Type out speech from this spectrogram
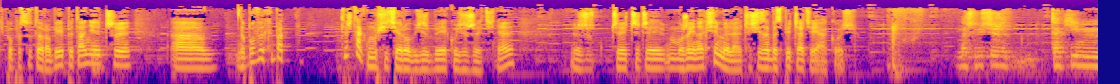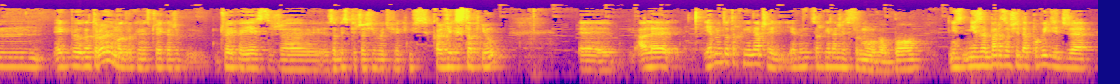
i po prostu to robię. Pytanie, czy. E, no bo wy chyba też tak musicie robić, żeby jakoś żyć, nie? Czy, czy, czy może jednak się mylę? Czy się zabezpieczacie jakoś? Znaczy myślę, że takim jakby naturalnym odruchem jest człowieka, że, człowieka jest, że zabezpiecza się choć w jakimśkolwiek stopniu. Yy, ale ja bym to trochę inaczej, ja bym to trochę inaczej sformułował, bo nie, nie za bardzo się da powiedzieć, że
